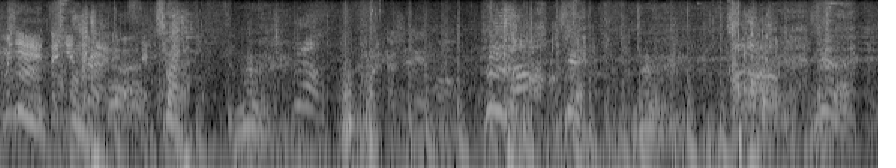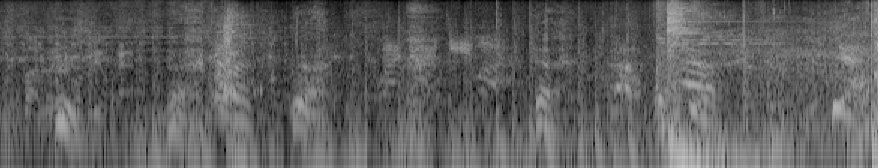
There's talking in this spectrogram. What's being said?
Мне это не нравится! Порой ему брюхо. Хватайте его! Сеть!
